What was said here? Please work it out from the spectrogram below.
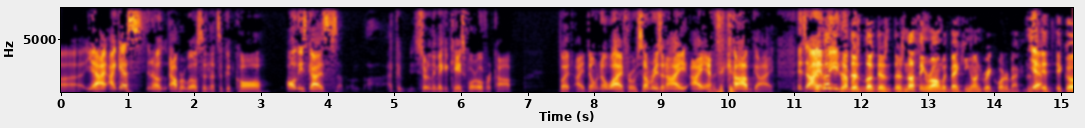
Uh, yeah, I, I guess, you know, Albert Wilson, that's a good call. All these guys, I could certainly make a case for over Cobb but I don't know why. For some reason, I, I am the Cobb guy. It's I am the number. There's, look, there's there's nothing wrong with banking on great quarterback. This, yeah. It, it go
